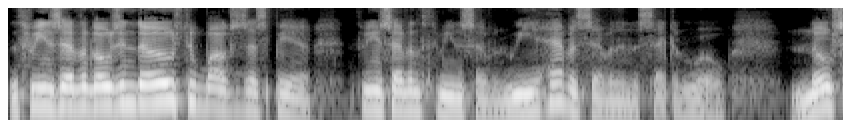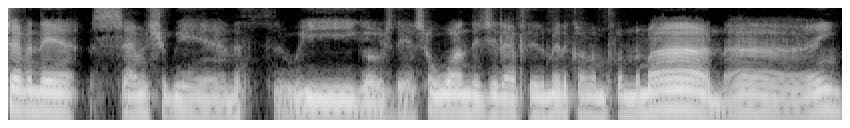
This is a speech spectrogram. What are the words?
The 3 and 7 goes in those two boxes as a pair. 3 and 7, 3 and 7. We have a 7 in the second row. No 7 there. 7 should be here, and a 3 goes there. So 1 digit left in the middle column for number 9.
